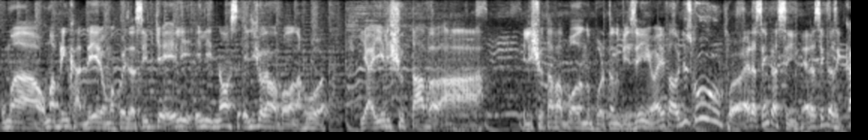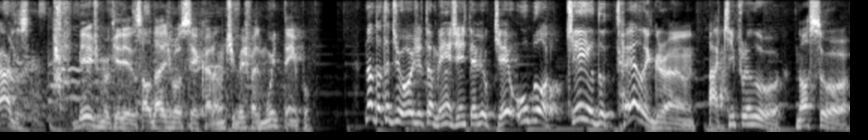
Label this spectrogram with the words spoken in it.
uma, uma brincadeira, uma coisa assim, porque ele, ele, nossa, ele jogava bola na rua, e aí ele chutava a. Ele chutava a bola no portão do vizinho, aí ele falava, desculpa. Era sempre assim, era sempre assim. Carlos, beijo, meu querido, saudade de você, cara, não te vejo faz muito tempo. Na data de hoje também a gente teve o quê? O bloqueio do Telegram. Aqui pelo nosso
